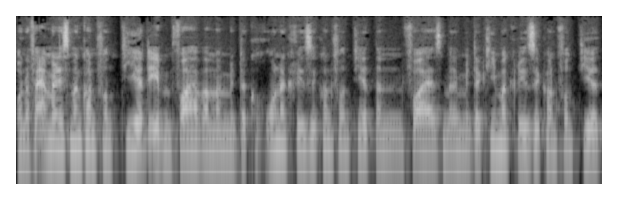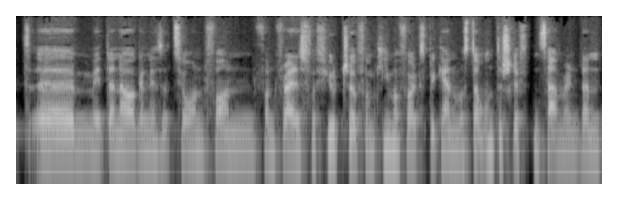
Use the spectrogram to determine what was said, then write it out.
Und auf einmal ist man konfrontiert, eben vorher war man mit der Corona-Krise konfrontiert, dann vorher ist man mit der Klimakrise konfrontiert, äh, mit einer Organisation von, von Fridays for Future, vom Klimavolksbegehren, muss da Unterschriften sammeln, dann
